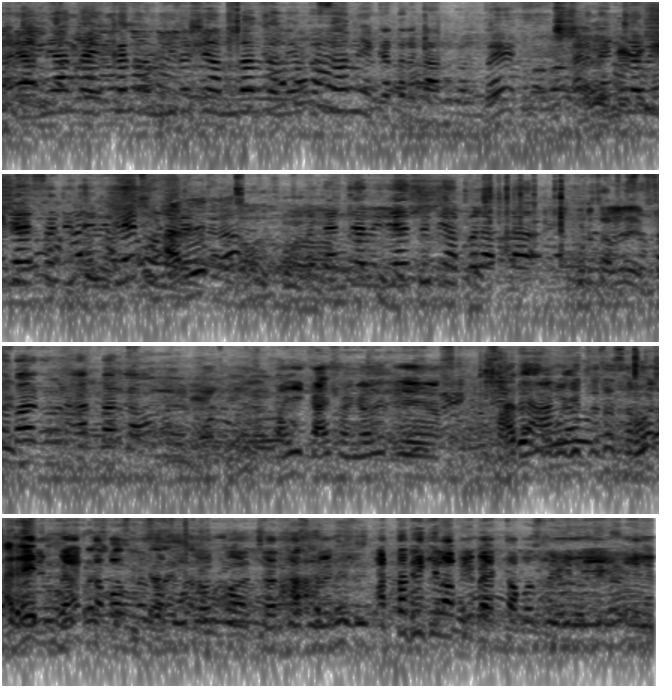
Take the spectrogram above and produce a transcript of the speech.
आणि आम्ही आता एकत्र मी जसे आमदार झाले तसं आम्ही एकत्र काम करतोय. आणि त्यांच्या विजयासाठी ते विजयच होणार आहेत त्यांच्या विजयासाठी आपण आपला सभा घेऊन हातभार काही काय सांगाल? ठिकाणी बॅग तपासण्याचा मोठं चर्चा आता देखील आपली बॅग तपासली गेली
